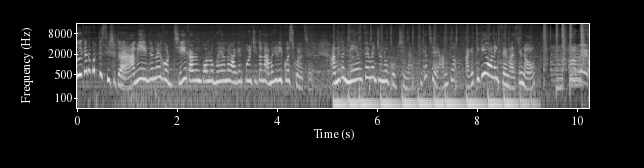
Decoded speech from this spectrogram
তুই কেন করতেছিস সেটা? হ্যাঁ, আমি এই জন্যই করছি কারণ পল্লব ভাই আমার আগের পরিচিত না আমাকে রিকোয়েস্ট করেছে। আমি তো নেম ফেমের জন্য করছি না ঠিক আছে? আমি তো আগে থেকেই অনেক famous you know A ver,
